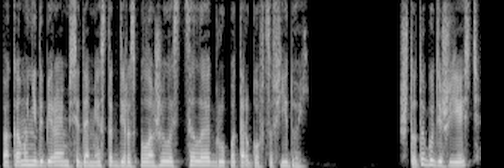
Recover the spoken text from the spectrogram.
пока мы не добираемся до места, где расположилась целая группа торговцев едой. «Что ты будешь есть?»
